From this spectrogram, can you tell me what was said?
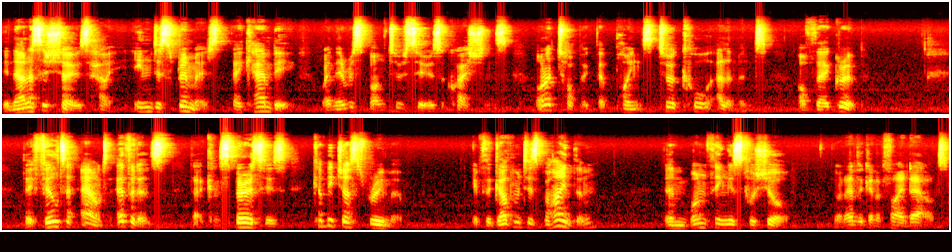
The analysis shows how indiscriminate they can be when they respond to a series of questions on a topic that points to a core element of their group. They filter out evidence that conspiracies can be just rumour. If the government is behind them, then one thing is for sure you're never going to find out.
